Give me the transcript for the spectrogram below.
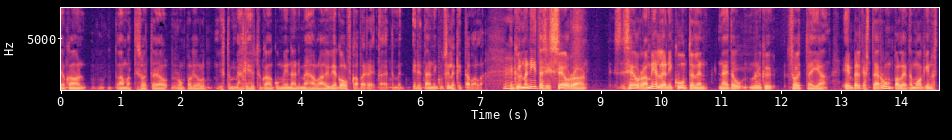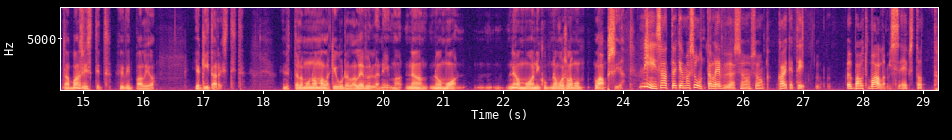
joka on ammattisoittaja, rumpali ollut yhtä melkein kuin minä, niin mehän ollaan hyviä golfkavereita, että me pidetään niin kuin silläkin tavalla. Mm. Ja kyllä mä niitä siis seuraan, seuraan mielelläni kuuntelen näitä nykysoittajia, en pelkästään rumpaleita, mua kiinnostaa basistit hyvin paljon ja kitaristit. Ja nyt tällä mun omallakin uudella levyllä, niin mä, ne on, ne on mua, ne on mua, niin kuin, ne vois olla mun lapsia. Niin, sä oot tekemässä uutta levyä, se on, se on kaiketi about valmis, eikö totta?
